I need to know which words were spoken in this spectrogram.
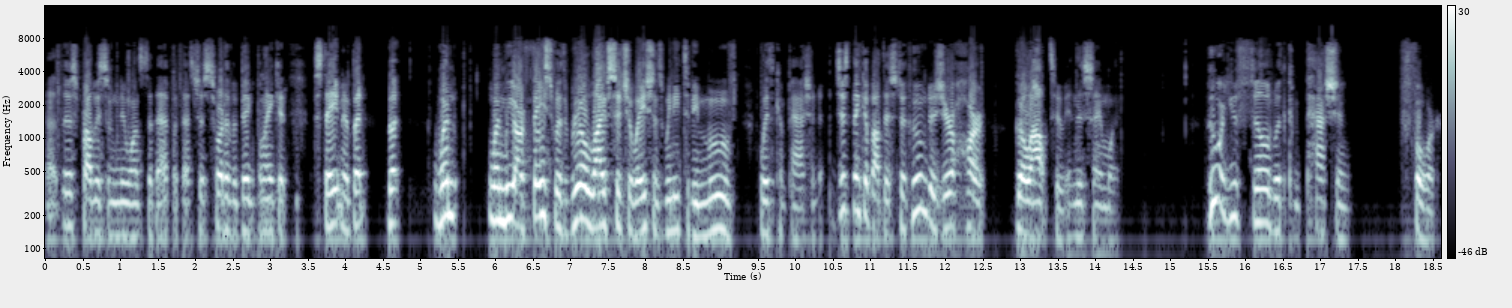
Uh, there's probably some nuance to that, but that's just sort of a big blanket statement. But but when when we are faced with real life situations, we need to be moved with compassion. Just think about this. To whom does your heart go out to in this same way? Who are you filled with compassion for?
